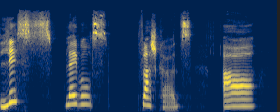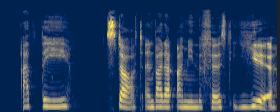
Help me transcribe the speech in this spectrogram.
lists labels flashcards are at the start, and by that I mean the first year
